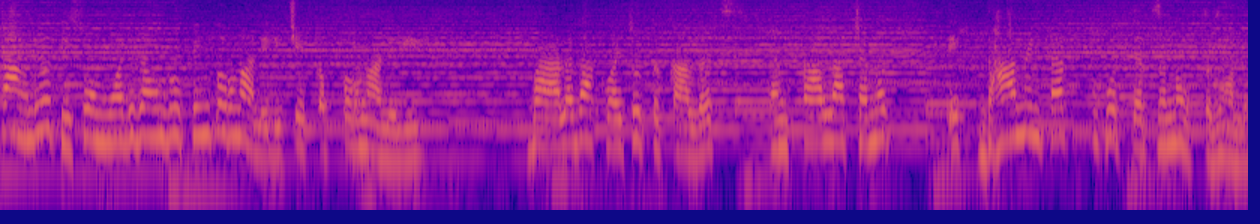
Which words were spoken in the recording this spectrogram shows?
चांगली होती सोमवारी जाऊन रुटीन करून आलेली चेकअप करून आलेली. बाळाला दाखवायचं होतं कालच. पण काल अचानक एक दहा मिनिटात होत्याचं नव्हतं झालं.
